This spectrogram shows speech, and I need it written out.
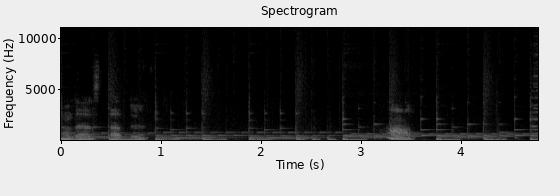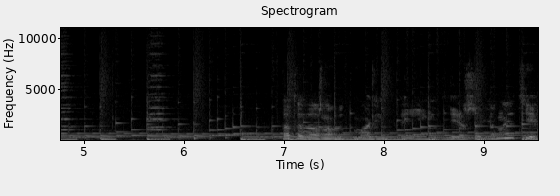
Ну да, статуя. А. Статуя должна быть маленькая. И где же ее найти?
